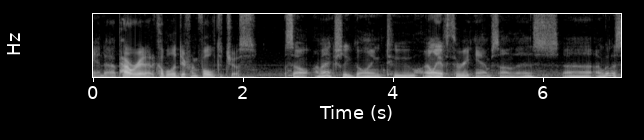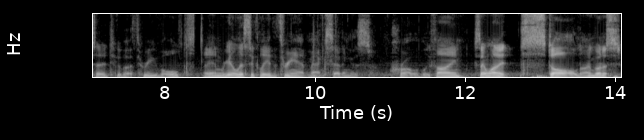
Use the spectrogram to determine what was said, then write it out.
and uh, power it at a couple of different voltages. So I'm actually going to, I only have three amps on this. Uh, I'm going to set it to about three volts. And realistically, the three amp max setting is probably fine because I want it stalled. I'm going to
